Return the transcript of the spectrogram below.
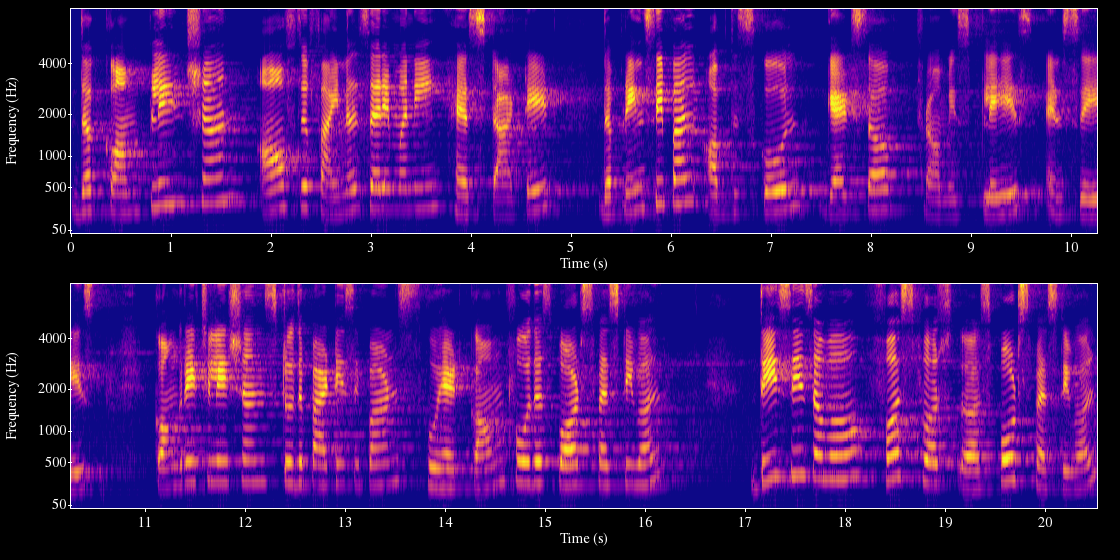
The completion of the final ceremony has started. The principal of the school gets up from his place and says, congratulations to the participants who had come for the sports festival this is our first, uh, sports festival.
